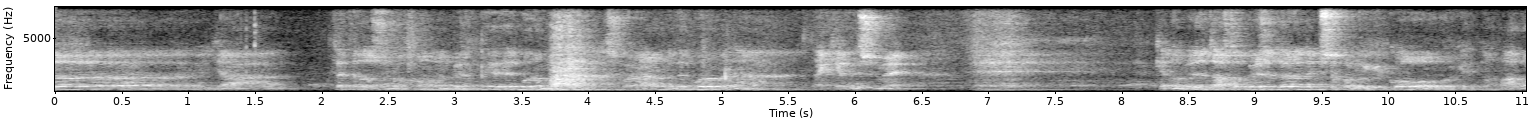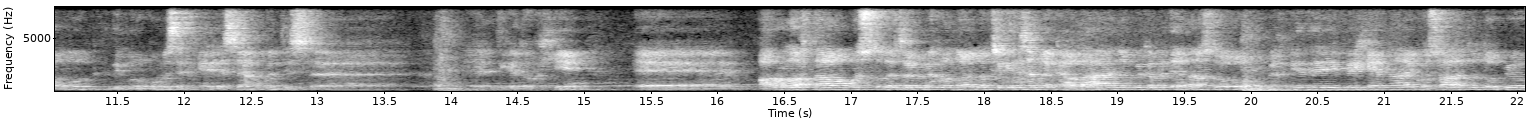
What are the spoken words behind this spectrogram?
ε, για τέταρτο συνεχόμενο παιχνίδι δεν μπορούμε να σκοράρουμε, δεν μπορούμε να, να κερδίσουμε. Ε, και νομίζω ότι αυτό περισσότερο είναι ψυχολογικό για την ομάδα μου. Δημιουργούμε τις ευκαιρίες, έχουμε τις, ε, ε, την κατοχή. Ε, Παρ' όλα αυτά όμως, στο δεύτερο μήχρονο, ενώ ξεκινήσαμε καλά, ενώ μπήκαμε δυνατά στο παιχνίδι, υπήρχε ένα 20 λεπτό το οποίο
